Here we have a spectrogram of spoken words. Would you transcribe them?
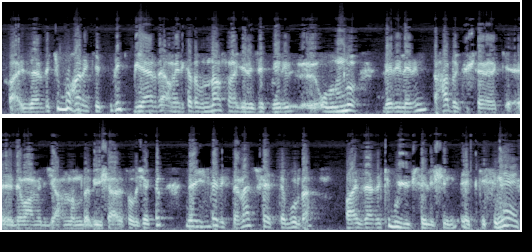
faizlerdeki bu hareketlilik bir yerde Amerika'da bundan sonra gelecek veri, e, olumlu verilerin daha da güçlenerek e, devam edeceği anlamında bir işaret olacaktır. Ve ister istemez FED de burada faizlerdeki bu yükselişin etkisini Evet.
